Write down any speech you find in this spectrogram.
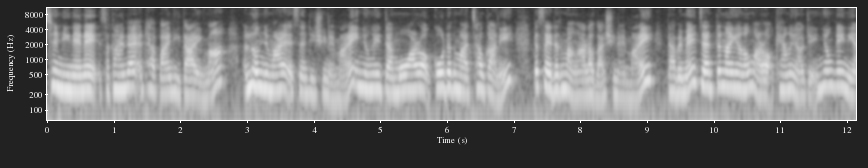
ချင်ပြည်နယ်နဲ့စကိုင်းတိုင်းအထက်ပိုင်းဒေသတွေမှာအလွန်မြင့်မားတဲ့အဆင့်ထိရှိနိုင်ပါတယ်။အညွန်ကိန်းတန်မိုးကတော့6.6ကနေ10.5လောက်သာရှိနိုင်ပါတယ်။ဒါပေမဲ့ကျန်တနိုင်ငံလုံးမှာတော့အခန်းလွန်ရောက်ခြင်းအညွန်ကိန်းတွေက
